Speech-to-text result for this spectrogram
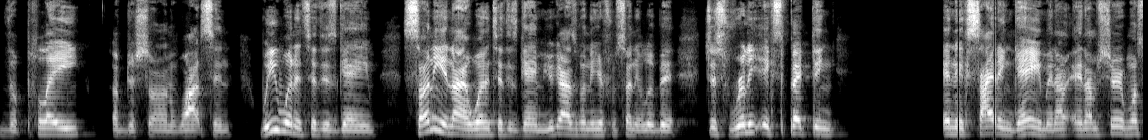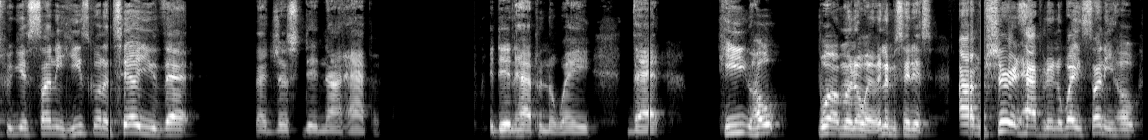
the play of Deshaun Watson. We went into this game. Sonny and I went into this game. You guys are going to hear from Sonny a little bit. Just really expecting an exciting game, and I, and I'm sure once we get Sonny, he's going to tell you that that just did not happen. It didn't happen the way that he hoped. Well, no, wait. Let me say this. I'm sure it happened in the way Sonny hoped.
